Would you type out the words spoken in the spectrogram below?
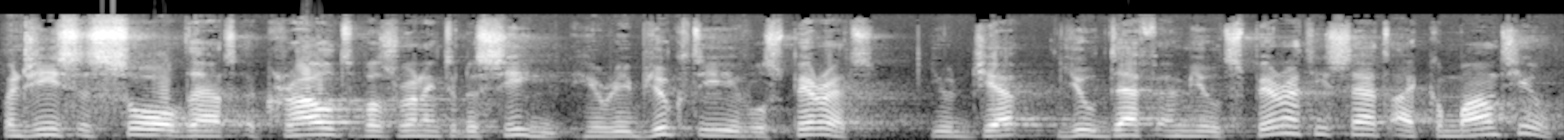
When Jesus saw that a crowd was running to the scene, he rebuked the evil spirit. You, you deaf and mute spirit, he said, I command you,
